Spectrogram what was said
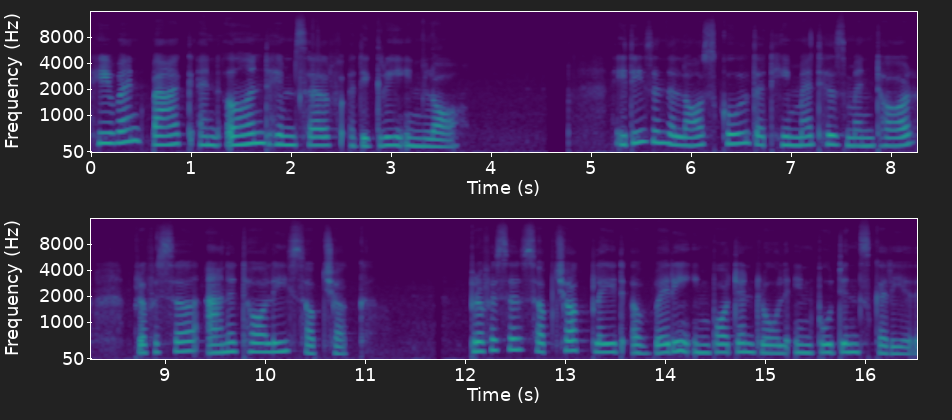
He went back and earned himself a degree in law. It is in the law school that he met his mentor, Professor Anatoly Sobchak. Professor Sobchak played a very important role in Putin's career.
